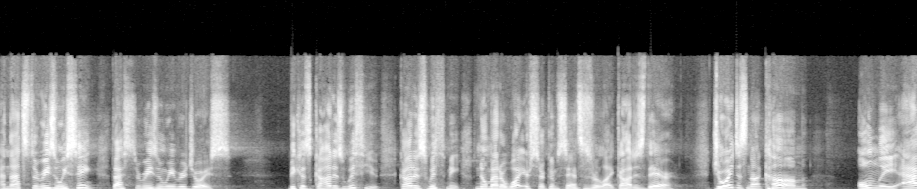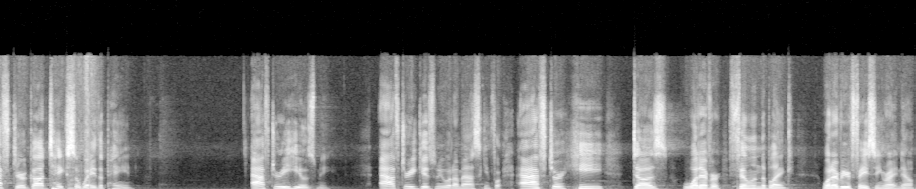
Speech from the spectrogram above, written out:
And that's the reason we sing. That's the reason we rejoice. Because God is with you. God is with me. No matter what your circumstances are like, God is there. Joy does not come only after God takes away the pain, after He heals me, after He gives me what I'm asking for, after He does whatever, fill in the blank, whatever you're facing right now.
